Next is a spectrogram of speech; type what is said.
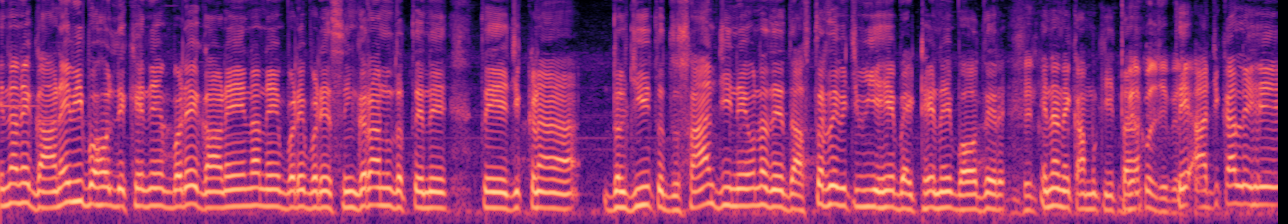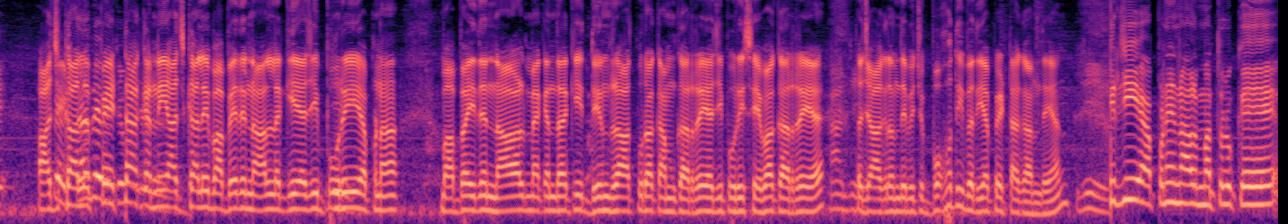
ਇਹਨਾਂ ਨੇ ਗਾਣੇ ਵੀ ਬਹੁਤ ਲਿਖੇ ਨੇ ਬੜੇ ਗਾਣੇ ਇਹਨਾਂ ਨੇ ਬੜੇ ਬੜੇ ਸਿੰਗਰਾਂ ਨੂੰ ਦਿੱਤੇ ਨੇ ਤੇ ਜਿੱਕਣਾ ਦਲਜੀਤ ਦੋਸਾਂਝ ਜੀ ਨੇ ਉਹਨਾਂ ਦੇ ਦਫ਼ਤਰ ਦੇ ਵਿੱਚ ਵੀ ਇਹ ਬੈਠੇ ਨੇ ਬਹੁਤ ਦੇਰ ਬਿਲਕੁਲ। ਇਹਨਾਂ ਨੇ ਕੰਮ ਕੀਤਾ ਬਿਲਕੁਲ ਜੀ, ਤੇ। ਅੱਜ ਕੱਲ ਇਹ ਅੱਜ ਕੱਲ ਵੀ ਕਰਨੀ ਅੱਜ ਕੱਲ ਇਹ ਬਾਬੇ ਦੇ ਨਾਲ ਲੱਗੇ ਆ ਜੀ ਪੂਰੀ ਆਪਣਾ ਬਾਬਾ ਜੀ ਦੇ ਨਾਲ ਮੈਂ ਕਹਿੰਦਾ ਕਿ ਦਿਨ ਰਾਤ ਪੂਰਾ ਕੰਮ ਕਰ ਰਹੇ ਆ ਜੀ ਪੂਰੀ ਸੇਵਾ ਕਰ ਰਹੇ ਆ। ਤਾਂ ਜਾਗਰਣ ਦੇ ਵਿੱਚ ਬਹੁਤ ਹੀ ਵਧੀਆ ਭੇਟਾ ਗਾਉਂਦੇ ਹਨ। ਜੀ। ਵੀਰ ਜੀ ਆਪਣੇ ਨਾਲ ਮਤਲਬ ਕਿ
